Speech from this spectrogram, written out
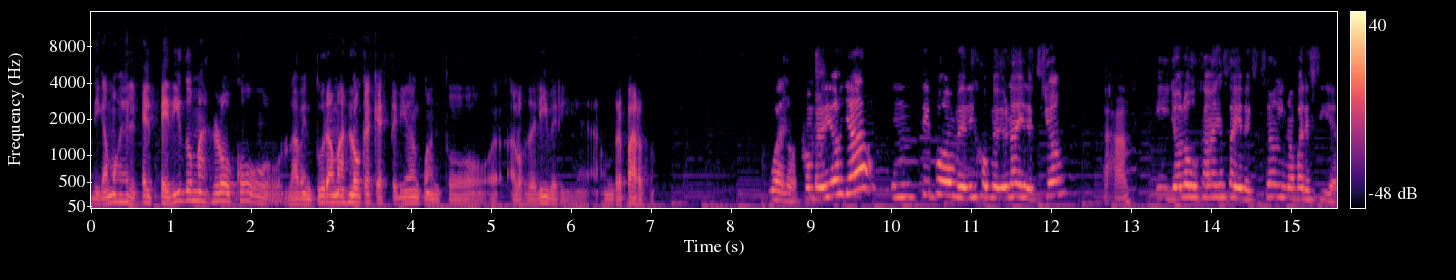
digamos, el, el pedido más loco o la aventura más loca que has tenido en cuanto a los delivery, a un reparto? Bueno, con pedidos ya, un tipo me dijo, me dio una dirección Ajá. Y yo lo buscaba en esa dirección y no aparecía.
